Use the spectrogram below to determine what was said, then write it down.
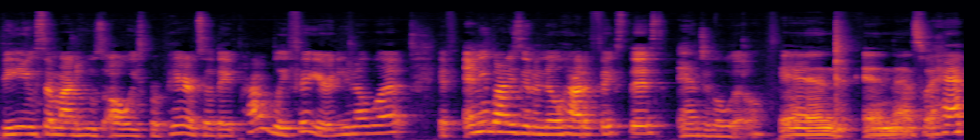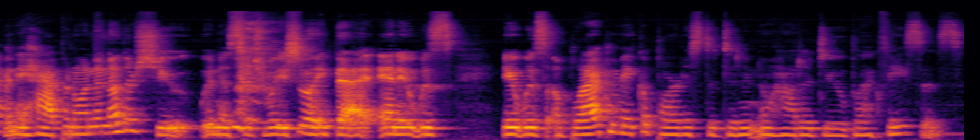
being somebody who's always prepared. So they probably figured, you know what? If anybody's going to know how to fix this, Angela will. and and that's what happened. It happened on another shoot in a situation like that, and it was it was a black makeup artist that didn't know how to do black faces.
